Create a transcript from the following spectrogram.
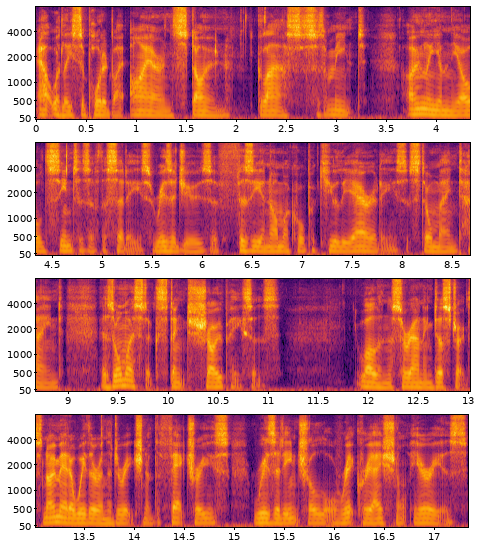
Outwardly supported by iron, stone, glass, cement, only in the old centres of the cities, residues of physiognomical peculiarities are still maintained as almost extinct showpieces. While in the surrounding districts, no matter whether in the direction of the factories, residential, or recreational areas,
